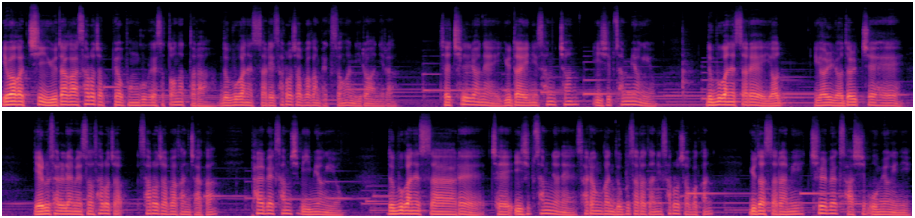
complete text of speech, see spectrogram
이와 같이 유다가 사로잡혀 본국에서 떠났더라. 느부갓네살이 사로잡아간 백성은 이러하니라. 제7년에 유다인이 3023명이요. 느부갓네살의 여- 18째 해에 예루살렘에서 사로잡, 사로잡아 간 자가 832명이요. 느부갓네살의 제23년에 사령관 느부사라단이 사로잡아 간 유다 사람이 745명이니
